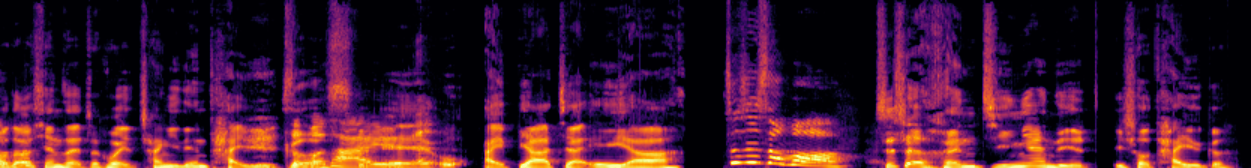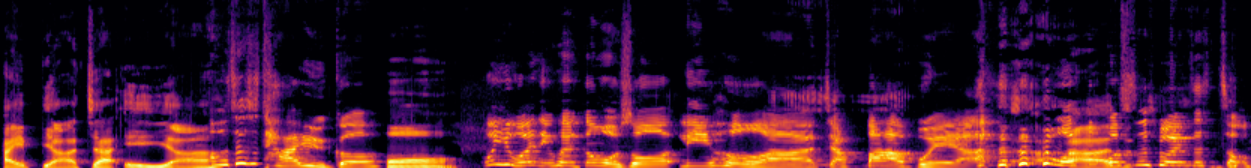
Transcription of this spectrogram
我到现在只会唱一点泰语歌。什么台语哎，我爱比亚加 A 呀，这是什么？这是很经典的一首泰语歌，爱比亚加 A 呀哦，。这是台语歌。哦，我以为你会跟我说“你好啊”，加“ 爸爸啊”，我、啊我是会这种。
